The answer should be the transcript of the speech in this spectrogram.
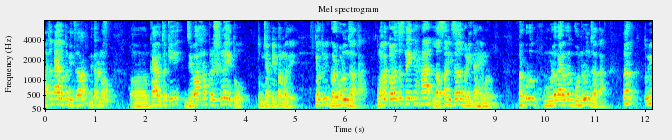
आता काय होतं मित्र मित्रांनो? काय होतं की जेव्हा हा प्रश्न येतो तुमच्या पेपरमध्ये तेव्हा तुम्ही गडबडून जाता. तुम्हाला कळतच नाही की हा लसावीचं गणित आहे म्हणून. भरपूर मुलं काय होतात गोंधळून जातात. तर तुम्ही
